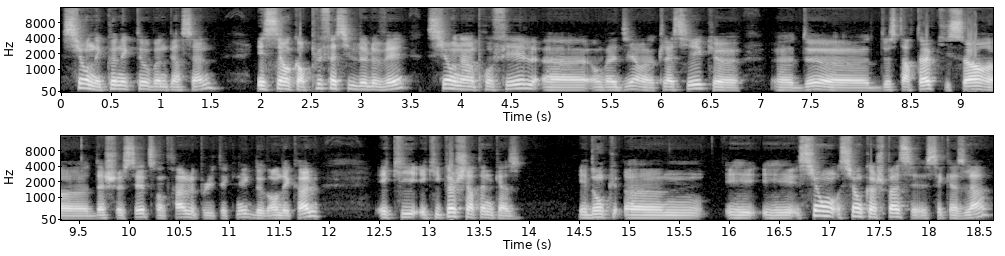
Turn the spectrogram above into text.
si on est connecté aux bonnes personnes, et c'est encore plus facile de lever si on a un profil, euh, on va dire classique euh, de, euh, de start-up qui sort euh, d'HEC, de Centrale, de Polytechnique, de grande école, et qui, et qui coche certaines cases. Et donc, euh, et, et, si on si on coche pas ces, ces cases-là,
